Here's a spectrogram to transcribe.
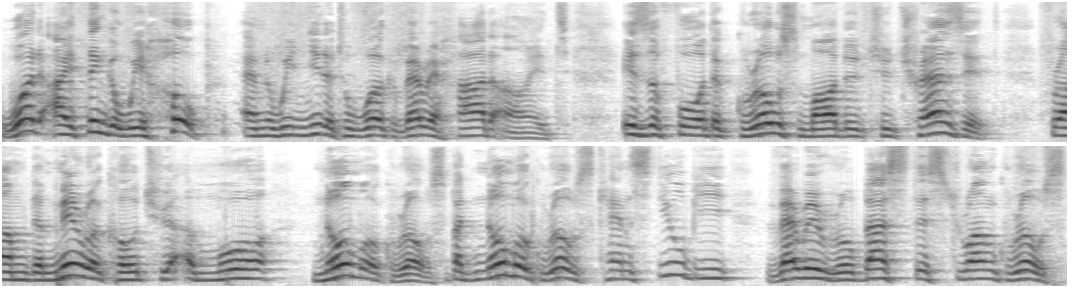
What I think we hope and we need to work very hard on it is for the growth model to transit from the miracle to a more normal growth. But normal growth can still be very robust, strong growth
